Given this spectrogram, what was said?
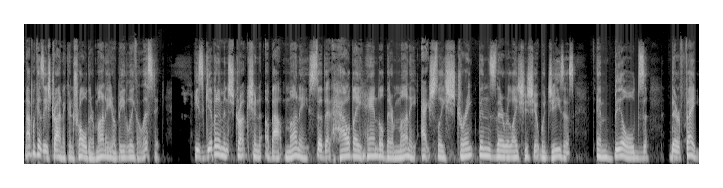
not because he's trying to control their money or be legalistic. He's giving them instruction about money so that how they handle their money actually strengthens their relationship with Jesus and builds their faith.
